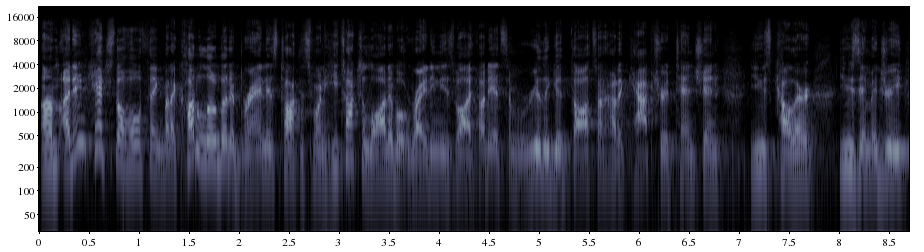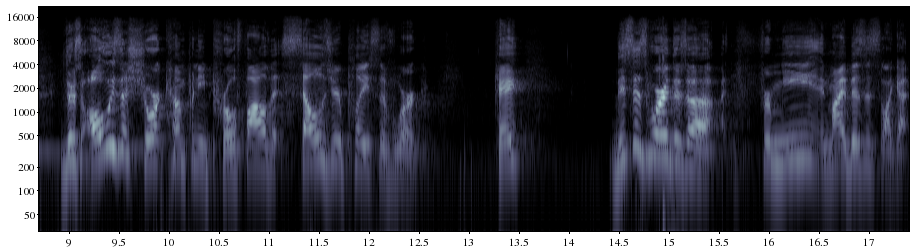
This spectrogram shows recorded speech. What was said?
Um, I didn't catch the whole thing, but I caught a little bit of Brandon's talk this morning. He talked a lot about writing these well. I thought he had some really good thoughts on how to capture attention, use color, use imagery. There's always a short company profile that sells your place of work. Okay? This is where there's a, for me in my business, like I,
